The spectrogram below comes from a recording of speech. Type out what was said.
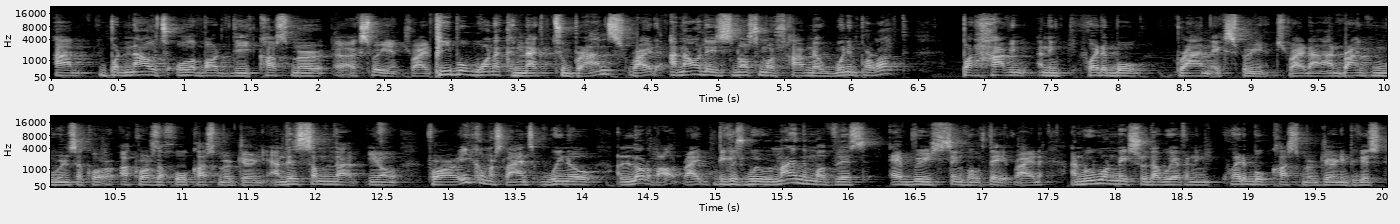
Um, but now it's all about the customer uh, experience, right? People want to connect to brands, right? And nowadays it's not so much having a winning product, but having an incredible brand experience, right? And, brand congruence across the whole customer journey. And this is something that, you know, for our e-commerce clients, we know a lot about, right? Because we remind them of this every single day, right? And we want to make sure that we have an incredible customer journey because,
